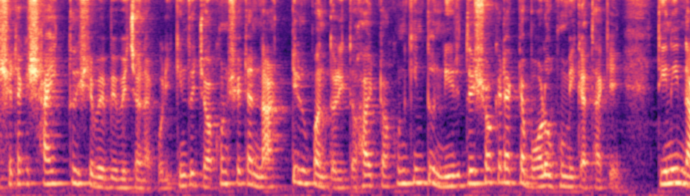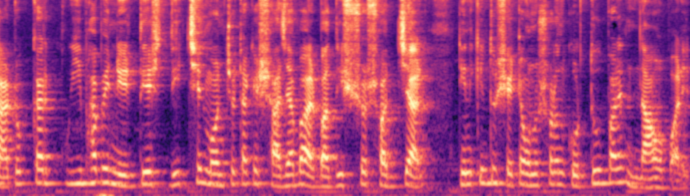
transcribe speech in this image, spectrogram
সেটাকে সাহিত্য হিসেবে বিবেচনা করি। কিন্তু যখন সেটা নাট্যে রূপান্তরিত হয়, তখন কিন্তু নির্দেশকের একটা বড় ভূমিকা থাকে। তিনি নাটককার কীভাবে নির্দেশ দিচ্ছেন মঞ্চটাকে সাজাবার বা দৃশ্য সজ্জার, তিনি কিন্তু সেটা অনুসরণ করতেও পারেন, নাও পারেন।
